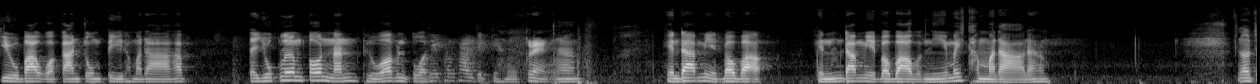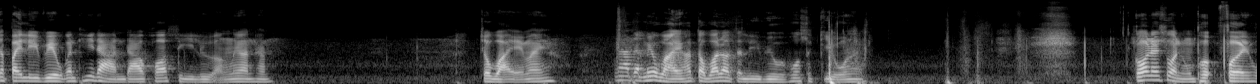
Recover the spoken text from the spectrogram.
กิลเบากว่าการโจมตีธรรมดาครับ แต่ยุคเริ่มต้นนั้น ถือว่าเป็นตัวที่ค่อนข้างจะแข็งแกร่งนะครับเห็นดาเมจเบาๆเห็นดาเมจเบาๆแบบนี้ไม่ธรรมดานะครับ เราจะไปรีวิวกันที่ด่านดาวเคราะห์สีเหลืองเนี่ยครับ จะไหวไหมน่าจะไม่ไหวครับ แต่ว่าเราจะรีวิวพวกสกิลนะครับก็ในส่วนของเฟยห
